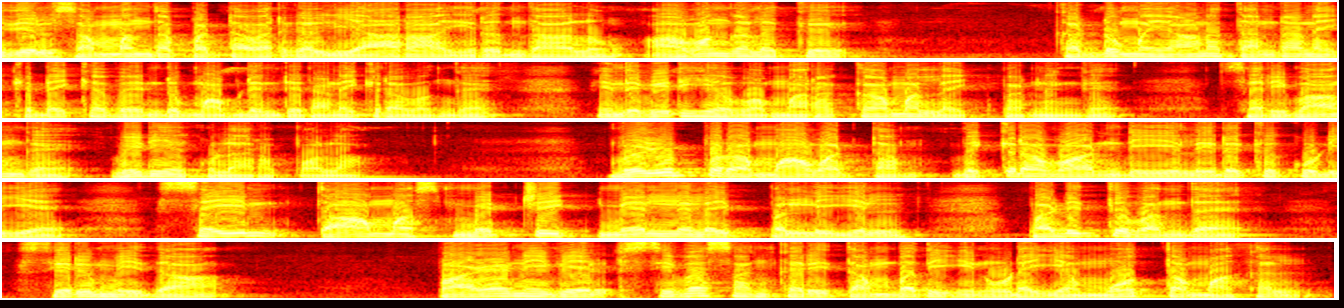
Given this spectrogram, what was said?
இதில் சம்பந்தப்பட்டவர்கள் யாராக இருந்தாலும் அவங்களுக்கு கடுமையான தண்டனை கிடைக்க வேண்டும் அப்படின்ட்டு நினைக்கிறவங்க இந்த வீடியோவை மறக்காமல் லைக் பண்ணுங்கள் சரி வாங்க வீடியோக்குள்ளார போகலாம் விழுப்புரம் மாவட்டம் விக்கிரவாண்டியில் இருக்கக்கூடிய செயின்ட் தாமஸ் மெட்ரிக் மேல்நிலைப் பள்ளியில் படித்து வந்த சிறுமிதா பழனிவேல் சிவசங்கரி தம்பதியினுடைய மூத்த மகள்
